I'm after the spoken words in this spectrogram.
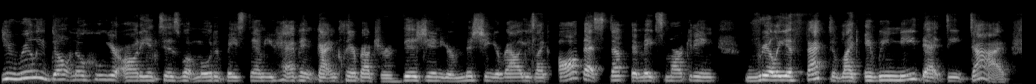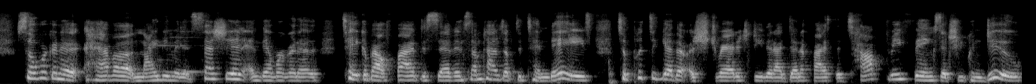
you really don't know who your audience is, what motivates them. You haven't gotten clear about your vision, your mission, your values, like all that stuff that makes marketing really effective. Like, and we need that deep dive. So we're going to have a 90 minute session, and then we're going to take about five to seven, sometimes sometimes up to 10 days to put together a strategy that identifies the top three things that you can do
